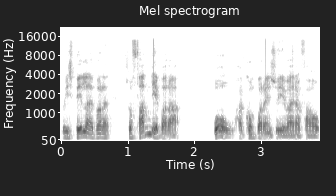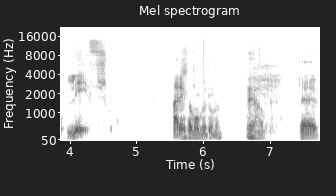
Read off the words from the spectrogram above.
og ég spilaði bara, svo fann ég bara wow, það kom bara eins og ég væri að fá lif, sko. Það er eitt af momentunum. já, Uh,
